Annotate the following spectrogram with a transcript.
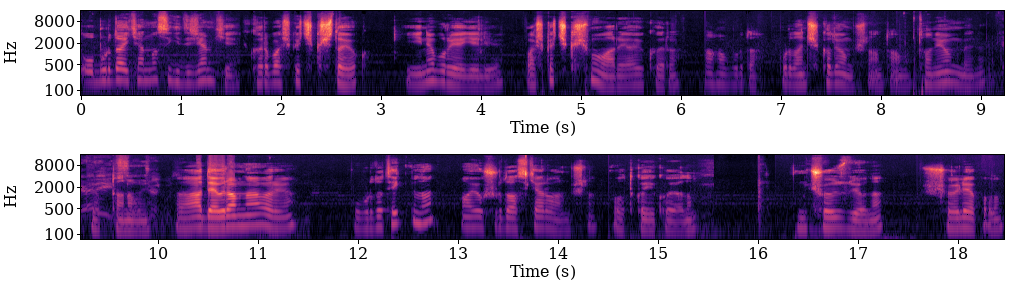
o buradayken nasıl gideceğim ki? Yukarı başka çıkış da yok. Yine buraya geliyor. Başka çıkış mı var ya yukarı? Aha burada. Buradan çıkılıyormuş lan tamam. Tanıyor mu beni? Yok tanımıyor. Aa devrem ne var ya? Bu burada tek mi lan? Aa yok şurada asker varmış lan. Vodkayı koyalım. Bunu çöz diyor lan. Şöyle yapalım.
